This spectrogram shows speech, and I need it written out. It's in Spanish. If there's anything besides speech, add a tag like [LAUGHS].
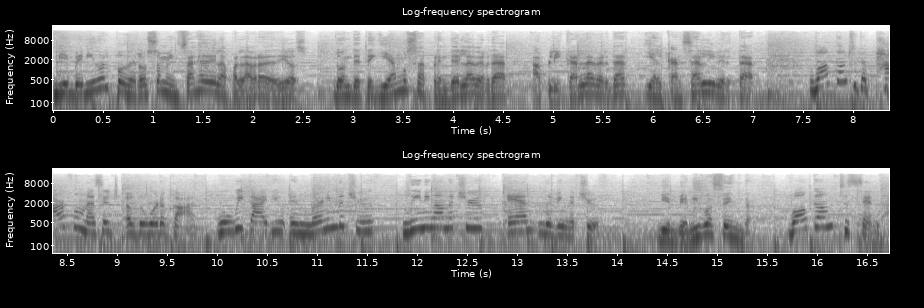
Bienvenido al poderoso mensaje de la palabra de Dios, donde te guiamos a aprender la verdad, aplicar la verdad y alcanzar libertad. Welcome to the powerful message of the Word of God, where we guide you in learning the truth, leaning on the truth, and living the truth. Bienvenido a Senda. Welcome to Senda.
